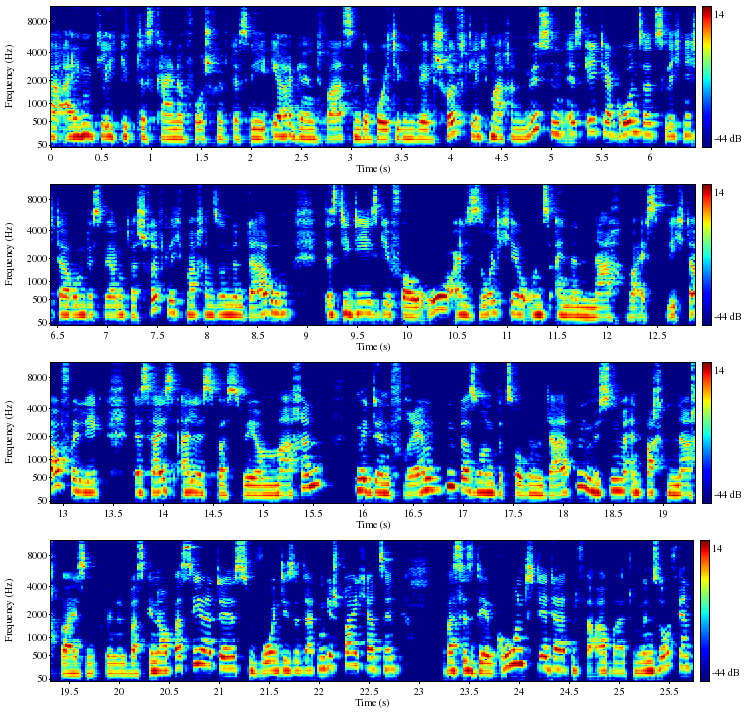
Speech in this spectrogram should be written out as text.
Eigentlich gibt es keine Vorschrift, dass wir irgendwas in der heutigen Welt schriftlich machen müssen. Es geht ja grundsätzlich nicht darum, dass wir irgendwas schriftlich machen, sondern darum, dass die DSGVO als solche uns eine Nachweispflicht auferlegt. Das heißt, alles, was wir machen mit den fremden personenbezogenen Daten, müssen wir einfach nachweisen können, was genau passiert ist, wo diese Daten gespeichert sind was ist der Grund der Datenverarbeitung? Insofern,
